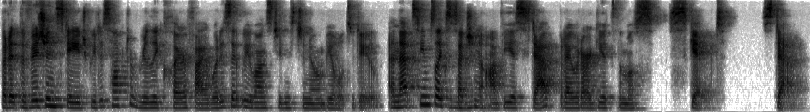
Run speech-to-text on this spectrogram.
But at the vision stage, we just have to really clarify what is it we want students to know and be able to do. And that seems like mm-hmm. such an obvious step, but I would argue it's the most skipped step.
